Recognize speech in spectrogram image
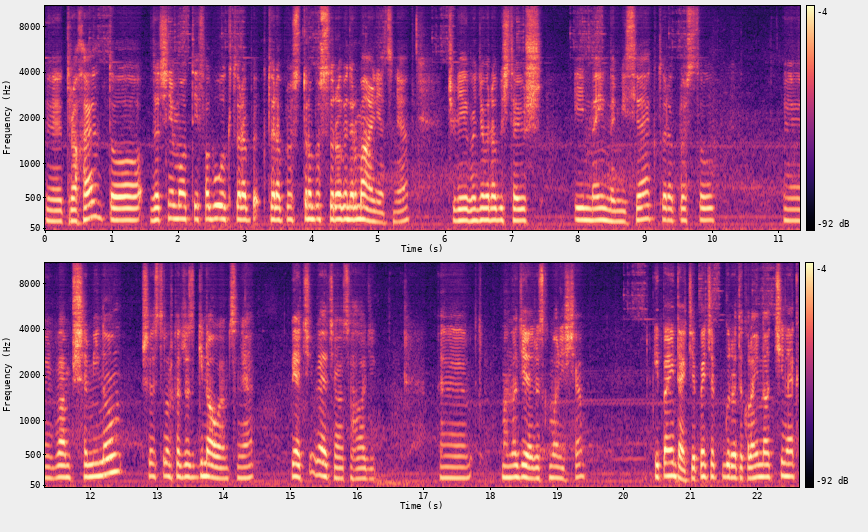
yy, trochę, to zaczniemy od tej fabuły, która, która po prostu, którą po prostu robię normalnie, co nie? Czyli będziemy robić te już inne, inne misje, które po prostu yy, wam przeminą, przez to na przykład, że zginąłem, co nie? Wiecie, wiecie o co chodzi. Yy, mam nadzieję, że skumaliście. I pamiętajcie, będzie w górę to kolejny odcinek.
